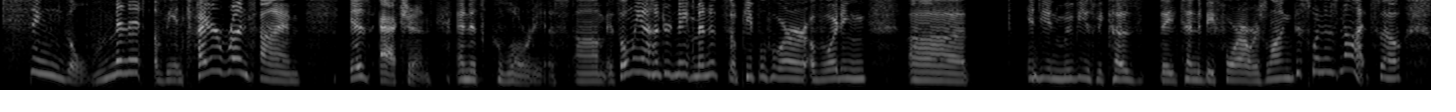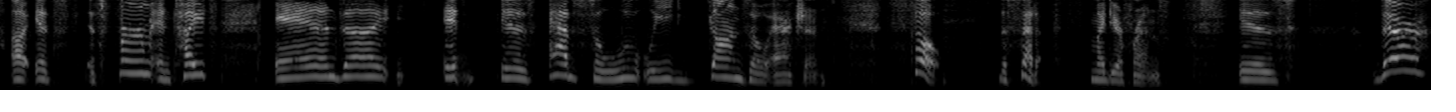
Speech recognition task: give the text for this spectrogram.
single minute of the entire runtime is action and it's glorious. Um, it's only 108 minutes, so people who are avoiding uh, Indian movies because they tend to be four hours long, this one is not. So uh, it's it's firm and tight, and uh, it is absolutely gonzo action. So the setup, my dear friends, is there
